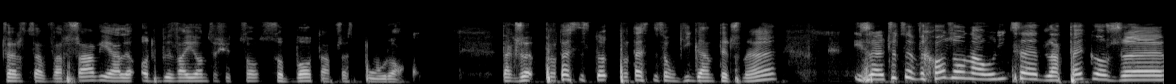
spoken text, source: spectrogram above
czerwca w Warszawie, ale odbywające się co sobota przez pół roku. Także protesty, protesty są gigantyczne. Izraelczycy wychodzą na ulicę dlatego, że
